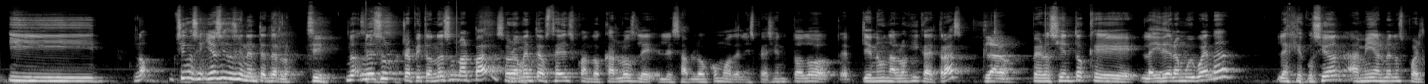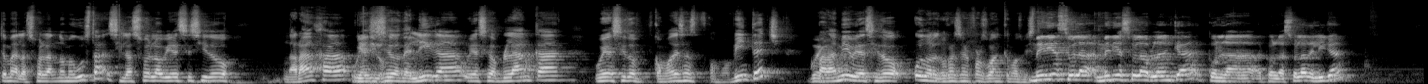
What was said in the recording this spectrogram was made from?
Y no, sigo, sin- yo sigo sin entenderlo. Sí. No, no Sí, es sí, un, repito, no es un mal par. Seguramente a ustedes cuando Carlos le- les habló como de la inspiración y todo, eh, tiene una lógica detrás, Claro. pero siento que la idea era muy buena. La ejecución, a mí al menos por el tema de la suela, no me gusta. Si la suela hubiese sido naranja, hubiese sido de liga, hubiera sido blanca, hubiera sido como de esas, como vintage, Güey. para mí hubiera sido uno de los mejores Air Force One que hemos visto. Media suela, media suela blanca con la, con la suela de liga.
